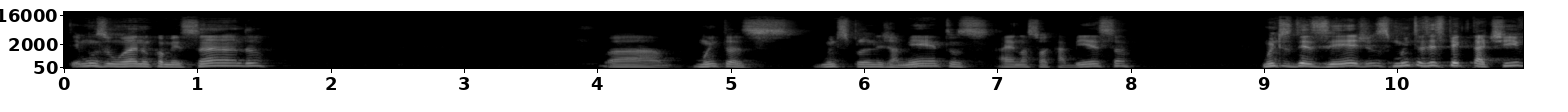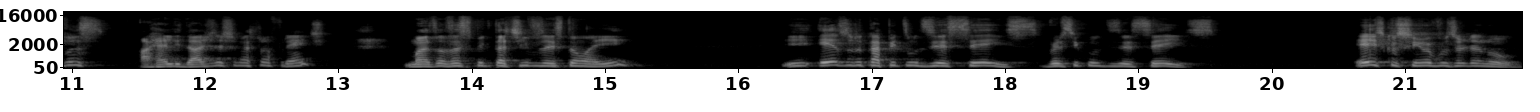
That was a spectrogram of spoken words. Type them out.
Temos um ano começando, uh, muitas, muitos planejamentos aí na sua cabeça, muitos desejos, muitas expectativas. A realidade deixa mais para frente, mas as expectativas estão aí. E Êxodo capítulo 16, versículo 16. Eis que o Senhor vos ordenou:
